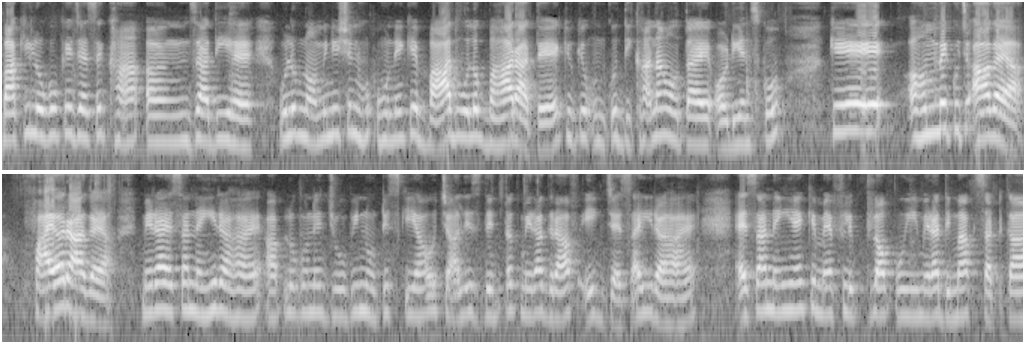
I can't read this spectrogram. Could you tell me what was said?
बाकी लोगों के जैसे खान ज़ादी है, वो लोग नॉमिनेशन होने के बाद वो लोग बाहर आते हैं, क्योंकि उनको दिखाना होता है ऑडियंस को कि हम में कुछ आ गया। फायर आ गया मेरा ऐसा नहीं रहा है आप लोगों ने जो भी नोटिस किया हो चालीस दिन तक मेरा ग्राफ एक जैसा ही रहा है ऐसा नहीं है कि मैं फ्लिप फ्लॉप हुई मेरा दिमाग सटका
